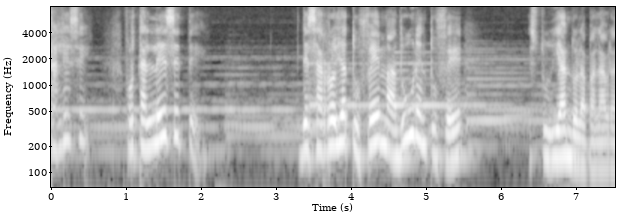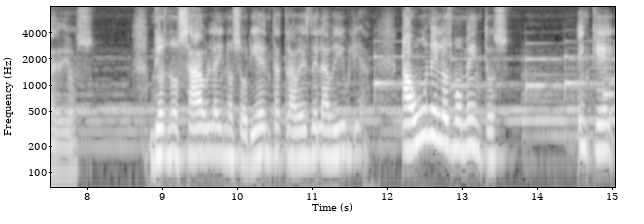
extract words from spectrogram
Fortalece, fortalécete. Desarrolla tu fe, madura en tu fe estudiando la palabra de Dios. Dios nos habla y nos orienta a través de la Biblia, aún en los momentos en que,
